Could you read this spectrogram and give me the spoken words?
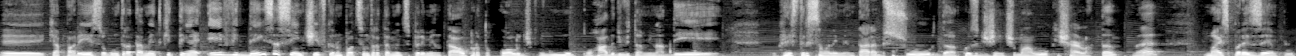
é, que apareça, algum tratamento que tenha evidência científica, não pode ser um tratamento experimental, protocolo de uma porrada de vitamina D, restrição alimentar absurda, coisa de gente maluca e charlatã, né? Mas, por exemplo,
